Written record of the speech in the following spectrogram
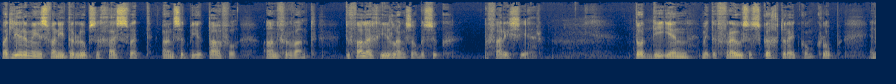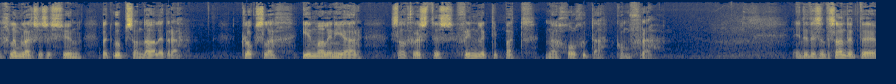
Wat leer 'n mens van die terloopse gas wat aansit by jou tafel, aanverwant, toevallig hier langs op besoek, 'n fariseer. Tot die een met 'n vrou se skugterheid kom klop en glimlag soos 'n seun wat oop sandale dra. Klokslag eenmal in 'n jaar sal Christus vriendelik die pad na Golgotha kom vra. En dit is interessant dat uh,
